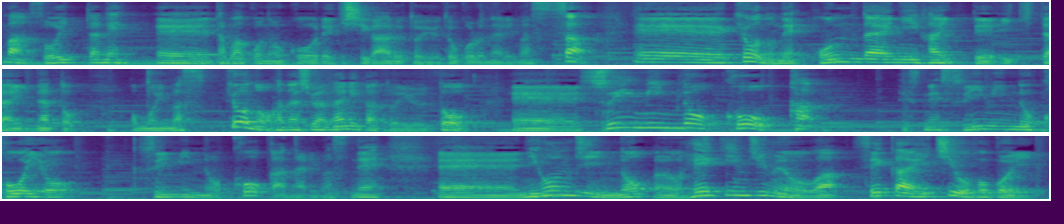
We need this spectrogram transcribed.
まあ、そういったね、えータバコのこう歴史があるというところになります。さあ、えー今日のね本題に入っていきたいなと思います。今日のお話は何かというと、えー睡眠の効果ですね。睡眠の効用。睡眠の効果になりますね、えー日本人の平均寿命は世界一を誇り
